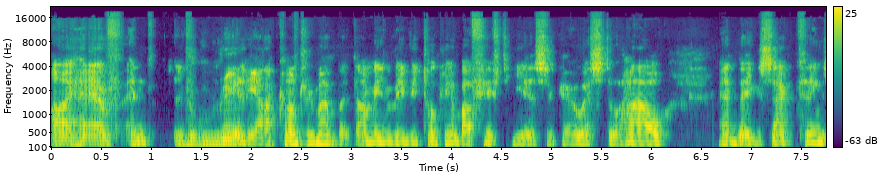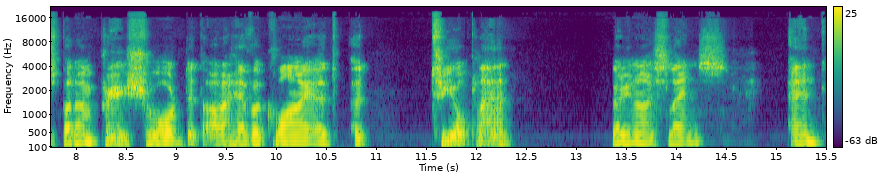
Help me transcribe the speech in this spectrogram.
I have, and really I can't remember it. I mean, we were talking about 50 years ago as to how and the exact things, but I'm pretty sure that I have acquired a Trioplan, very nice lens, and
